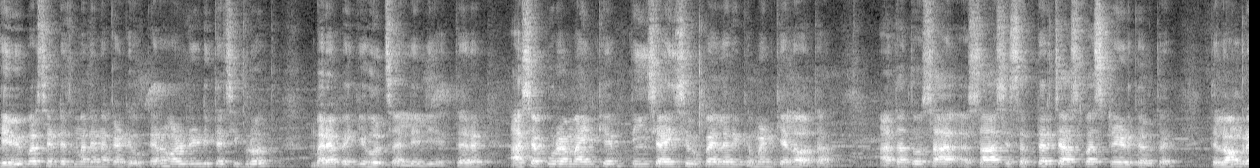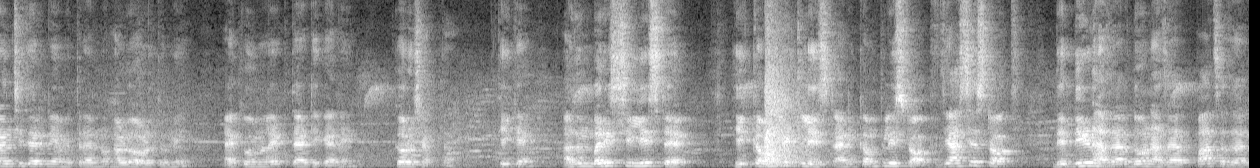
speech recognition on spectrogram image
हेवी पर्सेंटेजमध्ये नका ठेवू. कारण ऑलरेडी त्याची ग्रोथ बऱ्यापैकी होत चाललेली आहे. तर आशापुरा पुरा तीनशे ऐंशी रुपयाला रिकमेंड केला होता. आता तो सहा सहाशे सत्तरच्या आसपास ट्रेड करतोय. तर लॉंग रनची जर्नी आहे मित्रांनो. हळूहळू तुम्ही अक्युमुलेट त्या ठिकाणी करू शकता. ठीक आहे? अजून बरीचशी लिस्ट आहे. ही कंप्लीट लिस्ट आणि कंप्लीट स्टॉक जे असे स्टॉक जे दीड हजार दोन हजार पाच हजार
